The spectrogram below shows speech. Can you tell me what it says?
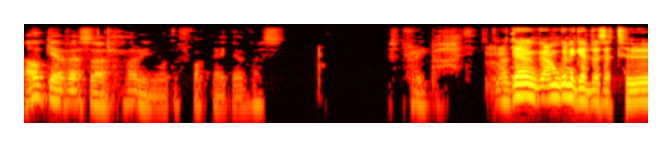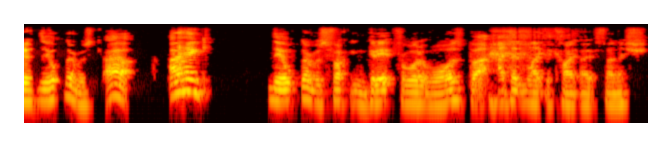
I'll give this a. I don't even know what the fuck I give this. It's pretty bad. Again, I'm going to give this a two. The opener was. I I think the opener was fucking great for what it was, but I didn't like the count out finish.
